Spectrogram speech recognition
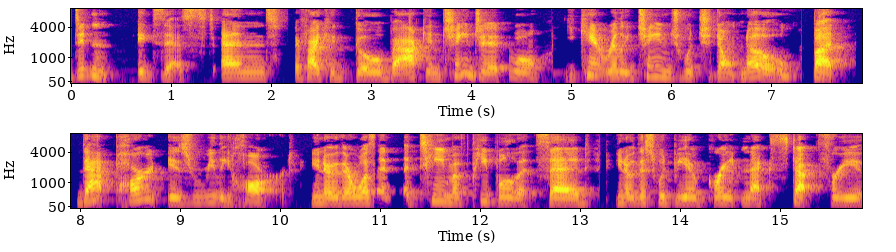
didn't exist. And if I could go back and change it, well, you can't really change what you don't know. But that part is really hard. You know, there wasn't a team of people that said, you know, this would be a great next step for you.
